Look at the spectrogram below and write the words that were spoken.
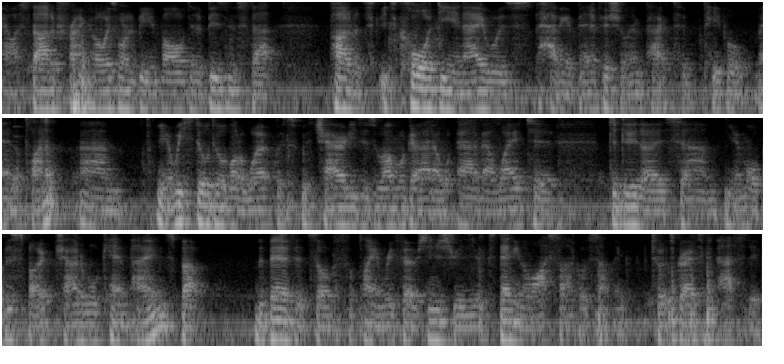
how I started Frank, I always wanted to be involved in a business that part of its its core DNA was having a beneficial impact to people and the planet. Um, you know, we still do a lot of work with, with charities as well, and we'll go out, our, out of our way to to do those um, you know more bespoke charitable campaigns. But the benefits of for playing refurbished industry is you're extending the life cycle of something to its greatest capacity.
